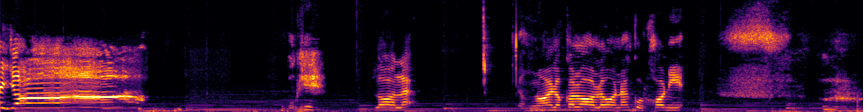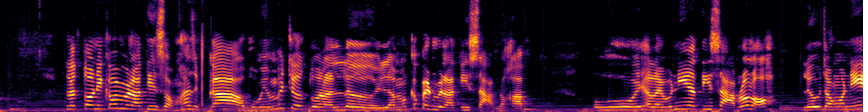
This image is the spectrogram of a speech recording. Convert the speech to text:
ยอยาโอเค รอดแล้ว อย่างน้อยเราก็รอดแล้วนะกดข้อนี้ แล้วตอนนี้ก็เป็นเวลาตีสองห้าสิบเก้าผมยังไม่เจอตัวนั้นเลย แล้วมันก็เป็นเวลาตีสามแล้วครับ โอ้ยอะไรวะเนี่ยตีสามแล้วเหรอ เร็วจังวันนี้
